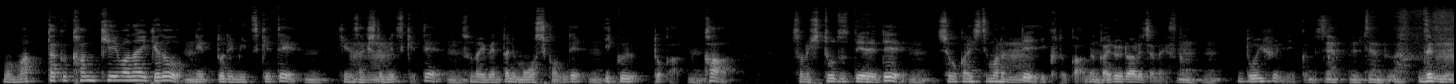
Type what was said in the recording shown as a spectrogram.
もう全く関係はないけど、うん。ネットで見つけて、うん。検索して見つけて、うん。そのイベントに申し込んでうん。行くとか、うん。か、その人づてでうん。紹介してもらって行くとか、なんかいろいろあるじゃないですか。うんうん。どういうふうに行くんですか？全全部。全部。う ん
